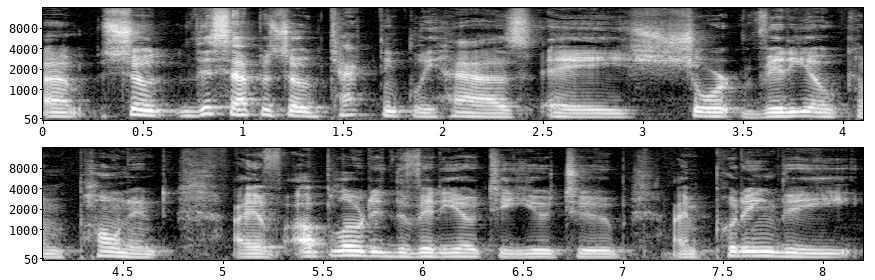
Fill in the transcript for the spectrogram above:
Um, so, this episode technically has a short video component. I have uploaded the video to YouTube. I'm putting the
